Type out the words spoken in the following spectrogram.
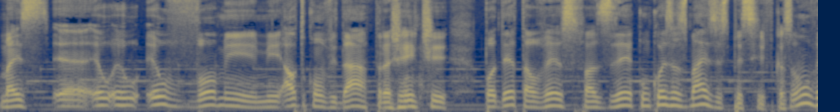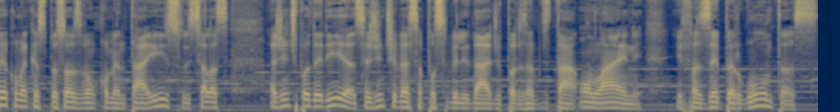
mas é, eu, eu, eu vou me, me autoconvidar para a gente poder talvez fazer com coisas mais específicas. Vamos ver como é que as pessoas vão comentar isso e se elas a gente poderia, se a gente tivesse a possibilidade, por exemplo, de estar online e fazer perguntas,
